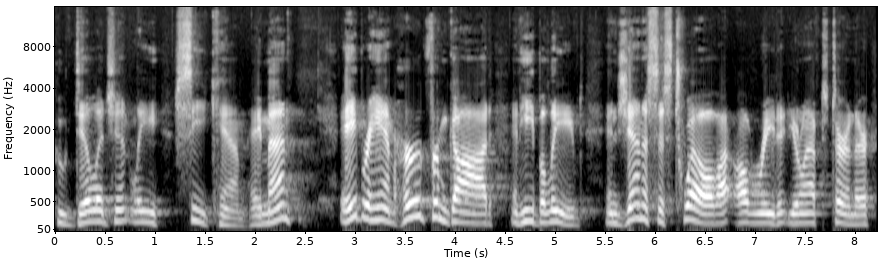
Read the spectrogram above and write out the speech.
who diligently seek him. Amen? Abraham heard from God and he believed. In Genesis 12, I'll read it. You don't have to turn there.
